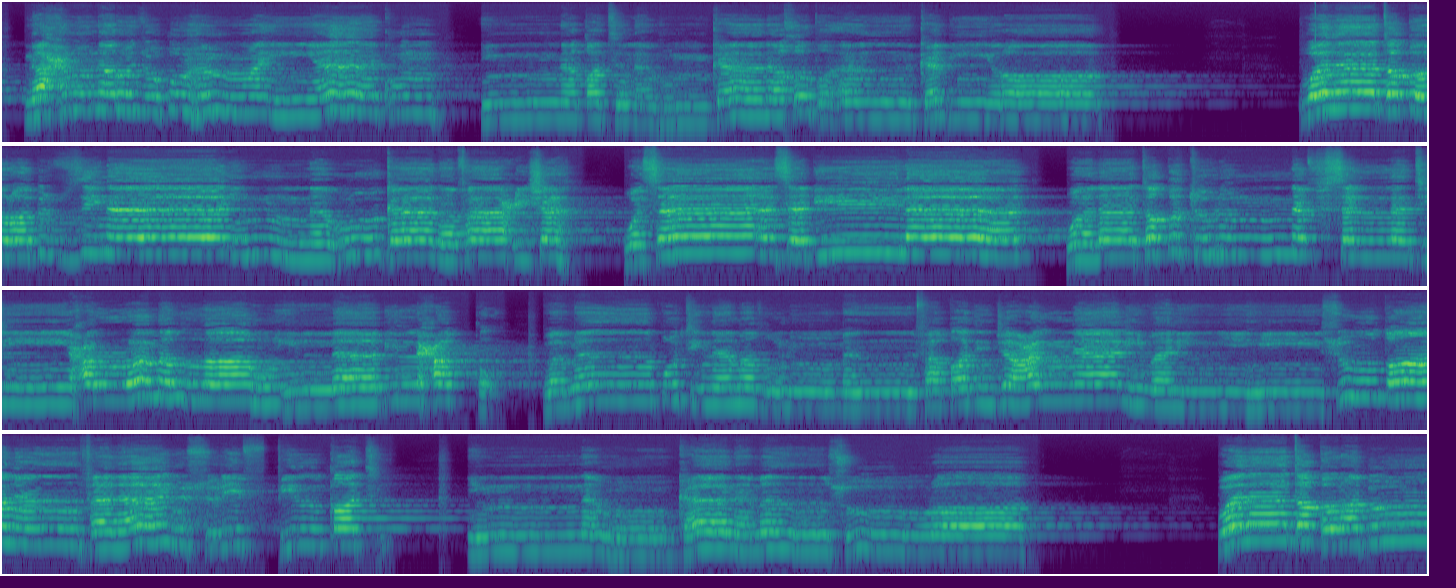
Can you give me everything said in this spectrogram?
نحن نرزقهم وإياكم إن قتلهم كان خطأ كبيرا. ولا تقربوا الزنا إنه كان فاحشة وساء سبيلا. ولا تقتلوا النفس التي حرم الله إلا بالحق ومن قتل مظلوما فقد جعلنا لوليه سلطانا فلا يسرف في القتل. إنه كان منصورا. ولا تقربوا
